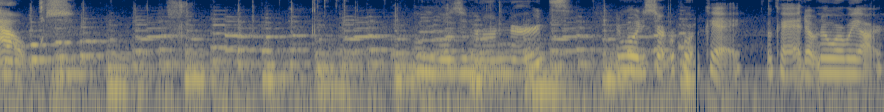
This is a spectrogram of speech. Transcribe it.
out. Zoom in on nerds. And we're going to start recording. Okay, okay, I don't know where we are.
